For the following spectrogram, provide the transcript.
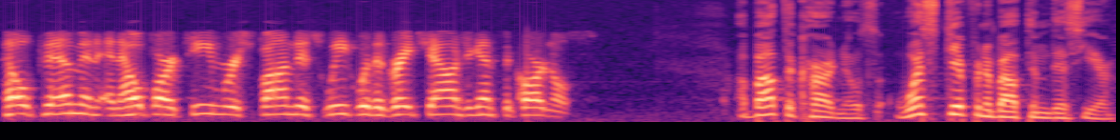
help him and, and help our team respond this week with a great challenge against the Cardinals. About the Cardinals, what's different about them this year?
